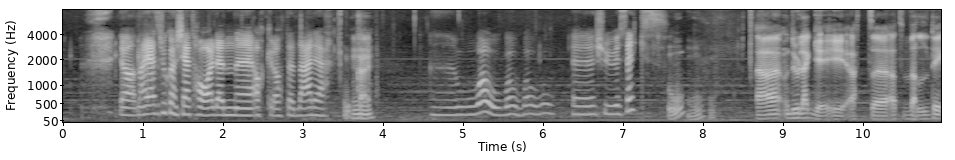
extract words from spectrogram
Ja. Nei, jeg tror kanskje jeg tar den eh, akkurat den der, jeg. Ok. Mm. Eh, wow, wow, wow. wow. Uh, 26. Oh. Uh, du legger i et, eh, et veldig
